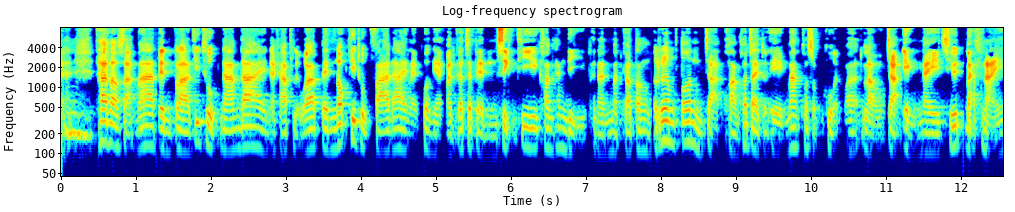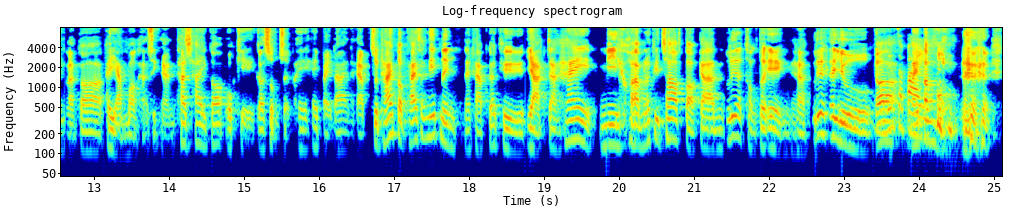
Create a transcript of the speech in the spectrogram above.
ำถ้าเราสามารถเป็นปลาที่ถูกน้ำได้นะครับ หรือว่าเป็นนกที่ถูกฟ้าได้อะไรพวกนี้มันก็จะเป็นสิ่งที่ค่อนข้างดี เพราะนั้นมันก็ต้องเริ่มต้นจากความเข้าใจตัวเองมากพอสมควรว่าเราจะเก่งในชีวิตแบบไหน แล้วก็พยายามมองหาสิ่งนั้น ถ้าใช่ก็โอเค ก็ส่งเสริมให้ให้ไปได้นะครับ สุดท้ายตบท้ายสักนิดนึงนะครับก็คืออยากจะให้มีความรับผิดชอบต่อการเลือกของตัวเองนะครับเลือกจะอยู่ก็ไม่ต้องบ่น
